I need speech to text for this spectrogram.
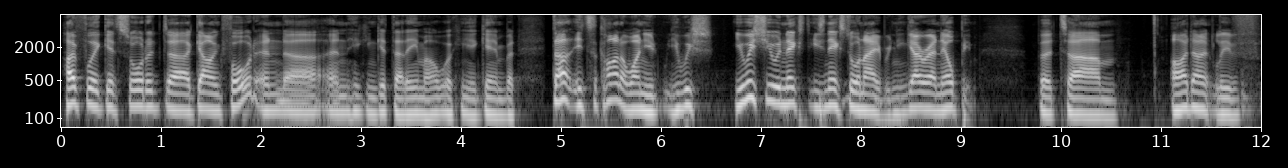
hopefully it gets sorted uh, going forward and uh, and he can get that email working again. But it's the kind of one you you wish you wish you were next his next door neighbour and you can go around and help him. But um, I don't live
